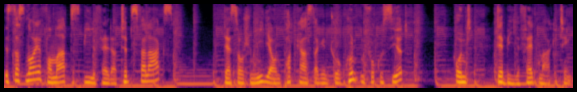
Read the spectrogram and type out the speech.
ist das neue Format des Bielefelder Tipps Verlags, der Social Media und Podcast Agentur Kunden fokussiert und der Bielefeld Marketing.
